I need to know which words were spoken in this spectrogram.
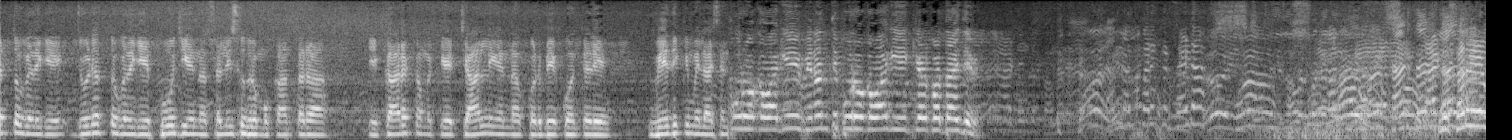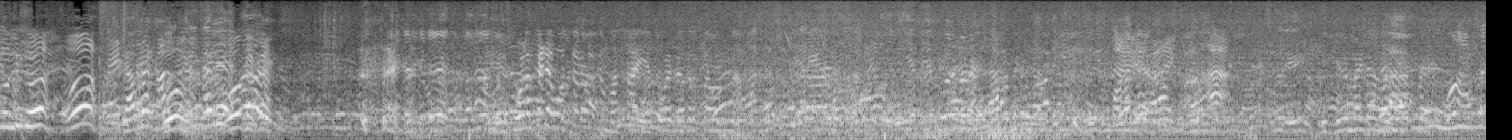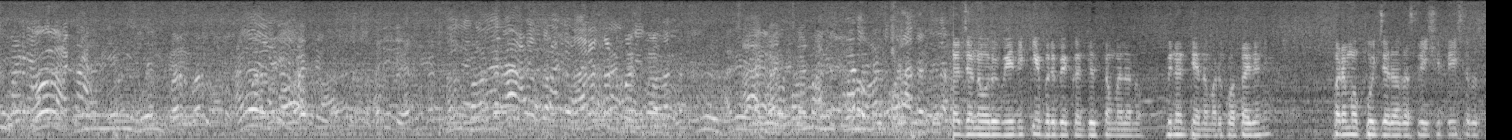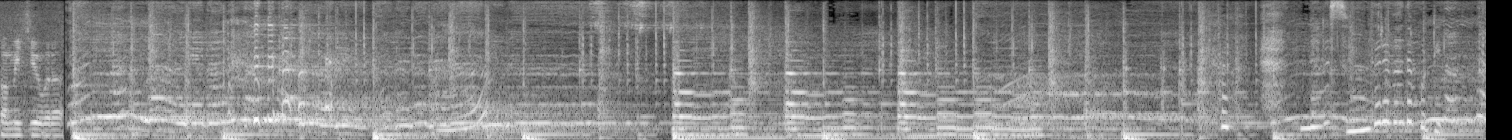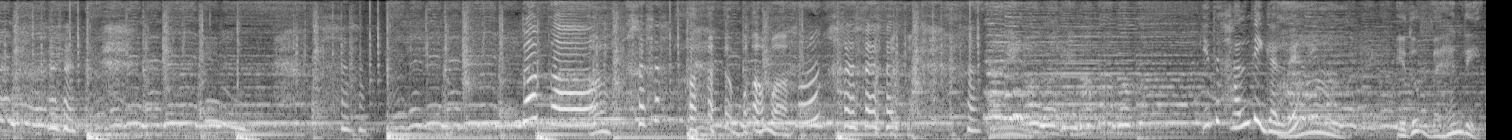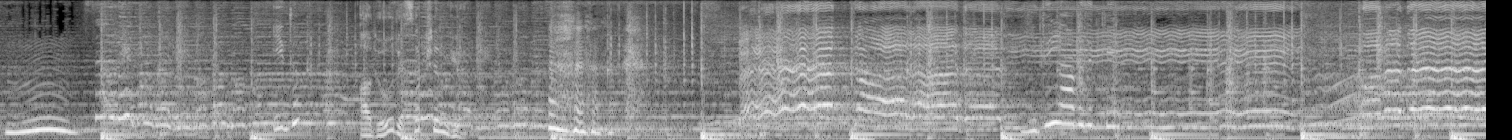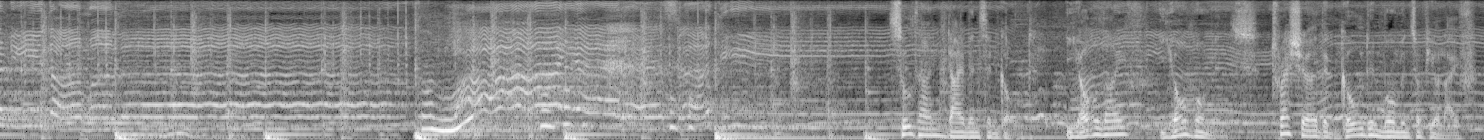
ಎತ್ತುಗಳಿಗೆ ಜೋಡೆತ್ತುಗಳಿಗೆ ಪೂಜೆಯನ್ನು ಸಲ್ಲಿಸುವುದರ ಮುಖಾಂತರ ಈ ಕಾರ್ಯಕ್ರಮಕ್ಕೆ ಚಾಲನೆಯನ್ನ ಕೊಡಬೇಕು ಅಂತೇಳಿ ವೇದಿಕೆ ಮೇಲೆ ಆಸೆ ಪೂರ್ವಕವಾಗಿ ವಿನಂತಿ ಪೂರ್ವಕವಾಗಿ ಕೇಳ್ಕೊತಾ ಇದ್ದೀವಿ. ಜನವರು ವೇದಿಕೆ ಬರಬೇಕಂತ ನಾನು ವಿನಂತಿಯನ್ನು ಮಾಡ್ಕೋತಾ ಇದ್ದೇನೆ. ಪರಮ ಪೂಜ್ಯರಾದ ಶ್ರೀ ಸಿದ್ದೇಶ್ವರ ಸ್ವಾಮೀಜಿಯವರ ಇದು ಹಲ್ದಿಗಲ್ವೇ? ಇದು ಮೆಹಂದಿ. ಇದು? ಅದು ರಿಸೆಪ್ಷನ್ಗೆ. ಇದು ಯಾವುದಕ್ಕೆ? Sultan Diamonds and Gold. Your life, your moments. Treasure the golden moments of your life.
